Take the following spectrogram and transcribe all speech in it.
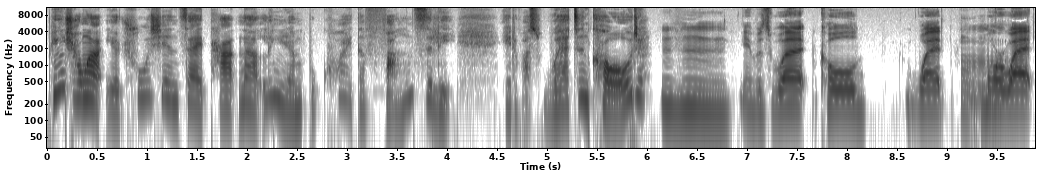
贫穷啊，也出现在他那令人不快的房子里。It was wet and cold. Mm-hmm. It was wet, cold, wet, more wet.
